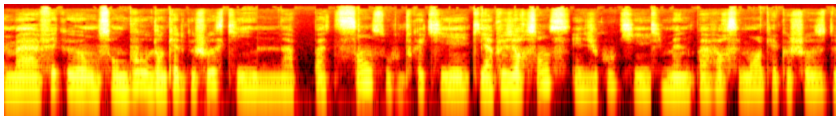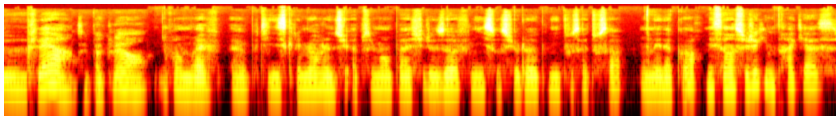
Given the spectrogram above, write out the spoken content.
Bah fait qu'on s'embourbe dans quelque chose qui n'a pas de sens, ou en tout cas qui, est, qui a plusieurs sens, et du coup qui, qui mène pas forcément à quelque chose de clair. C'est pas clair, hein. Enfin bref, euh, petit disclaimer, je ne suis absolument pas philosophe, ni sociologue, ni tout ça, tout ça, on est d'accord. Mais c'est un sujet qui me tracasse.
